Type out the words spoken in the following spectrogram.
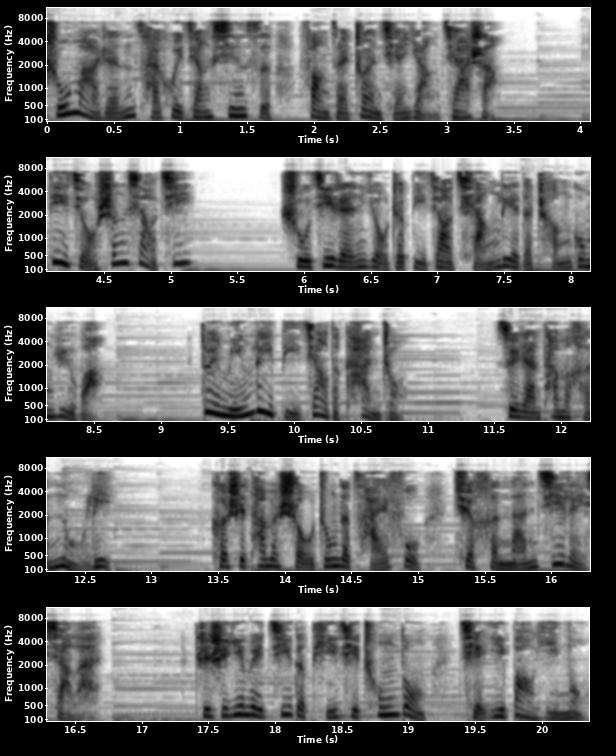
属马人才会将心思放在赚钱养家上。第九生肖鸡，属鸡人有着比较强烈的成功欲望，对名利比较的看重。虽然他们很努力，可是他们手中的财富却很难积累下来，只是因为鸡的脾气冲动且易暴易怒。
